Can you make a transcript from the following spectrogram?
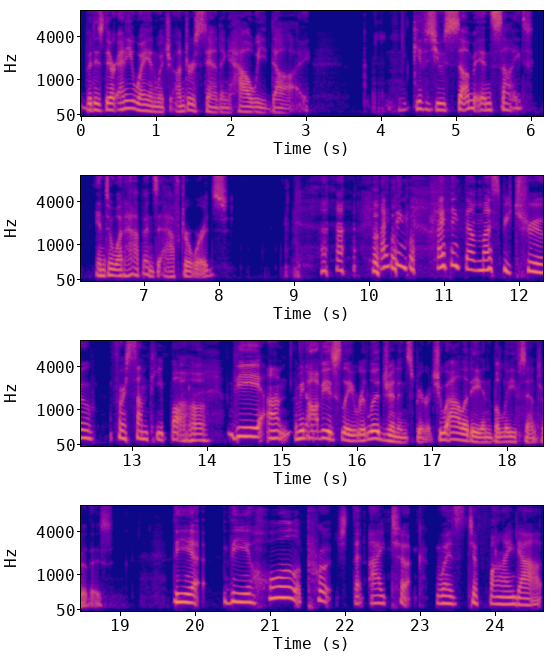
but is there any way in which understanding how we die gives you some insight into what happens afterwards? I think I think that must be true for some people. Uh-huh. The um, I mean, obviously, religion and spirituality and beliefs enter this. The the whole approach that I took was to find out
